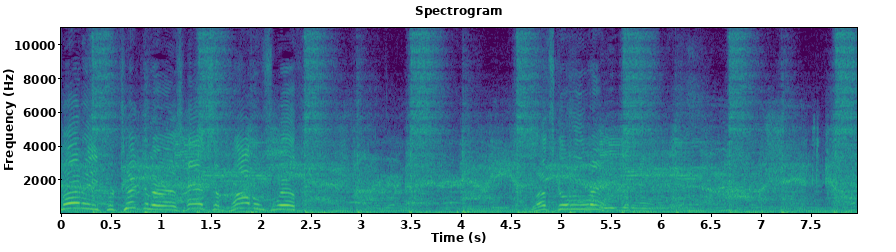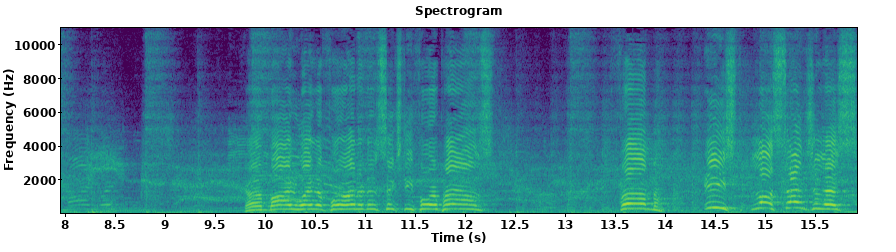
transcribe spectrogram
Money particular has had some problems with. Let's go to the ring. Combined weight of 464 pounds from East Los Angeles,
